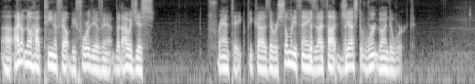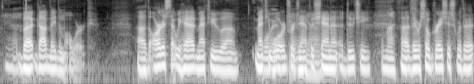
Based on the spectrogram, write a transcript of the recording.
uh, I don't know how Tina felt before the event, but I was just frantic because there were so many things that I thought just weren't going to work Yeah. but God made them all work. Uh, the artists that we had, Matthew uh, Matthew Ward, Ward, for yeah, example, yeah. Shanna Aducci, uh, they were so gracious with their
